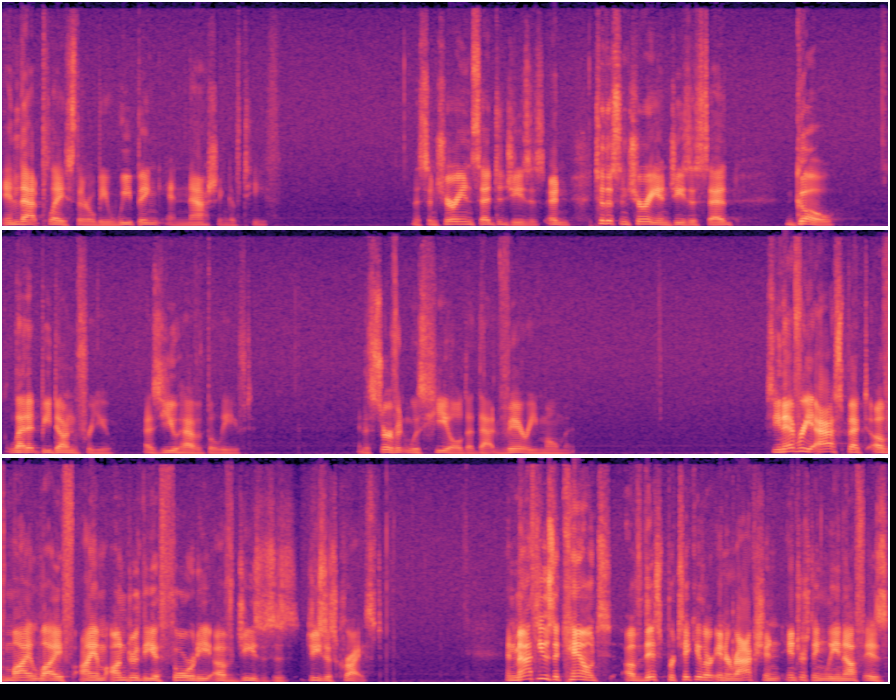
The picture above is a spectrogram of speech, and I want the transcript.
In that place there will be weeping and gnashing of teeth. And the centurion said to Jesus, and to the centurion, Jesus said, Go, let it be done for you as you have believed. And the servant was healed at that very moment. See, in every aspect of my life, I am under the authority of Jesus, Jesus Christ. And Matthew's account of this particular interaction, interestingly enough, is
